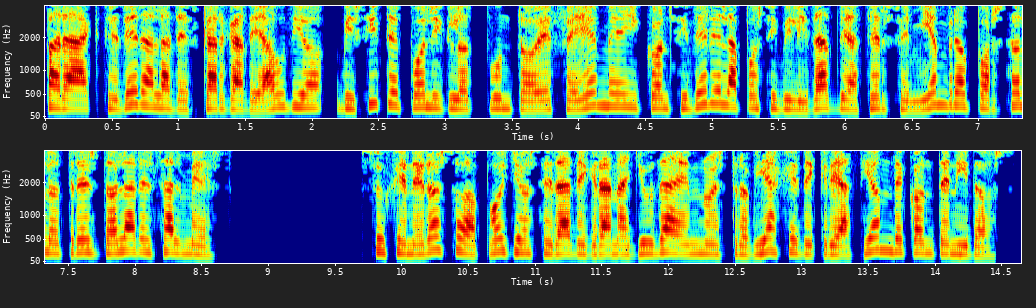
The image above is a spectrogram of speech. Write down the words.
Para acceder a la descarga de audio, visite polyglot.fm y considere la posibilidad de hacerse miembro por solo 3 dólares al mes. Su generoso apoyo será de gran ayuda en nuestro viaje de creación de contenidos.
